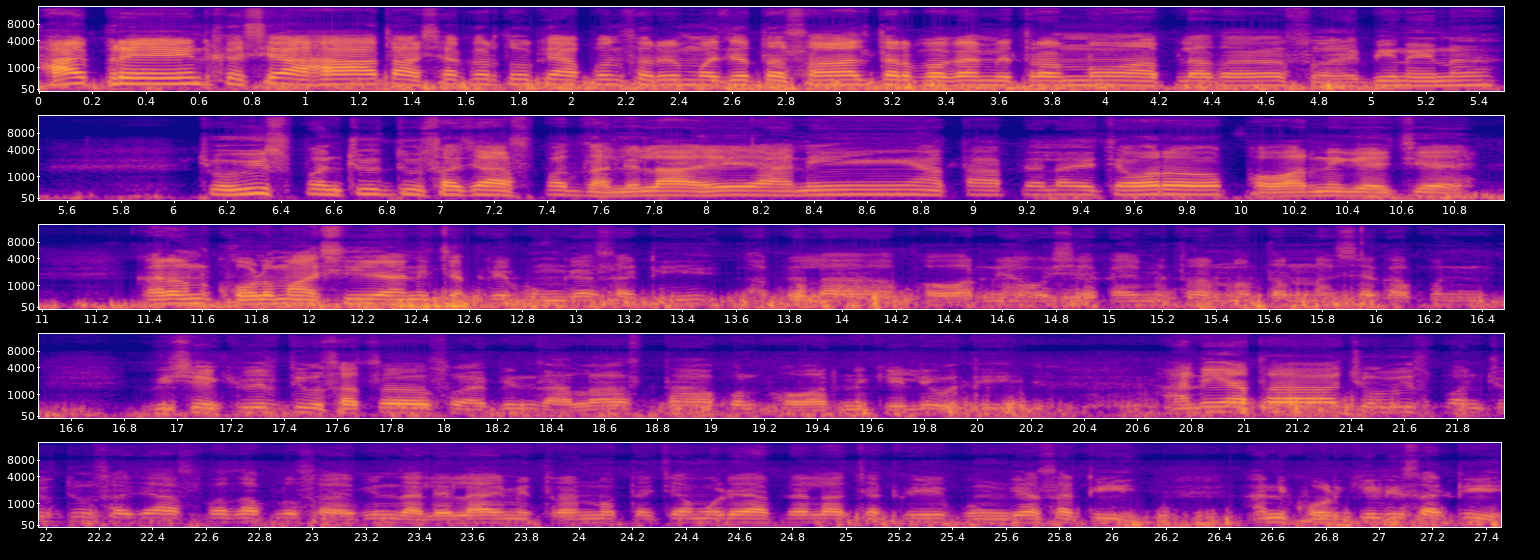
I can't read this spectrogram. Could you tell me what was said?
हाय फ्रेंड कसे आहात? आशा करतो की आपण सर्व मजेत असाल. तर बघा मित्रांनो आपला आता सोयाबीन आहे ना चोवीस पंचवीस दिवसाच्या आसपास झालेला आहे आणि आता आपल्याला याच्यावर फवारणी घ्यायची आहे. कारण खोळमाशी आणि चक्री भुंग्यासाठी आपल्याला फवारणी आवश्यक आहे. मित्रांनो तणनाशक आपण वीस एकवीस दिवसाचं सोयाबीन झाला असता आपण फवारणी केली होती. आणि आता चोवीस पंचवीस दिवसाच्या आसपास आपलं सोयाबीन झालेलं आहे मित्रांनो. त्याच्यामुळे आपल्याला चक्री भुंग्यासाठी आणि खोडकिडीसाठी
